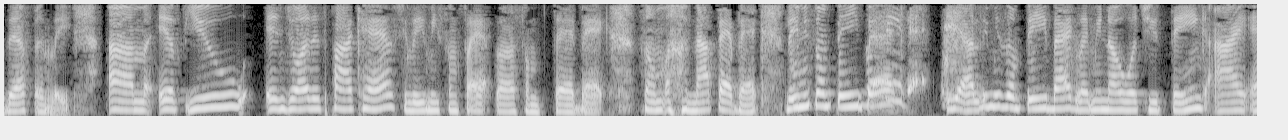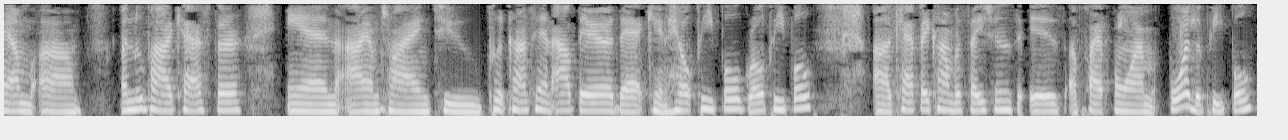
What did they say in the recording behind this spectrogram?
Definitely. Um, if you enjoy this podcast, you leave me some fat, uh, some feedback, some, not feedback, leave me some feedback. Yeah, leave me some feedback. Let me know what you think. I am, um, a new podcaster and I am trying to put content out there that can help people, grow people. Uh, Cafe Conversations is a platform for the people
